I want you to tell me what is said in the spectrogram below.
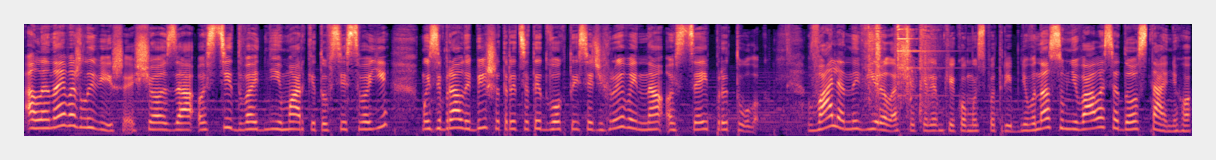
Але найважливіше, що за ось ці два дні маркету всі свої ми зібрали більше 32 тисяч гривень на ось цей притулок. Валя не вірила, що килимки комусь потрібні. Вона сумнівалася до останнього.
